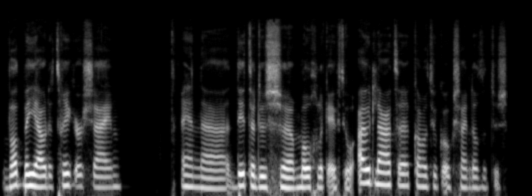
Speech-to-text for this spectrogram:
Wat bij jou de triggers zijn. En uh, dit er dus uh, mogelijk eventueel uitlaten. Kan natuurlijk ook zijn dat het dus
